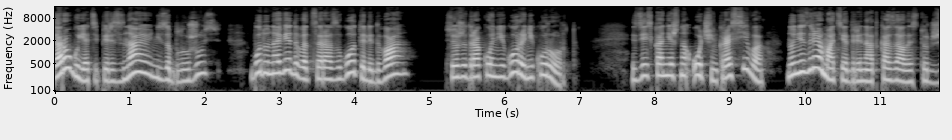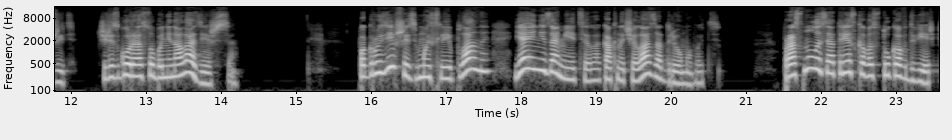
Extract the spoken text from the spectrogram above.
Дорогу я теперь знаю, не заблужусь. Буду наведываться раз в год или два. Все же Драконьи горы не курорт. Здесь, конечно, очень красиво, но не зря мать Эдрина отказалась тут жить. Через горы особо не налазишься. Погрузившись в мысли и планы, я и не заметила, как начала задремывать. Проснулась от резкого стука в дверь,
